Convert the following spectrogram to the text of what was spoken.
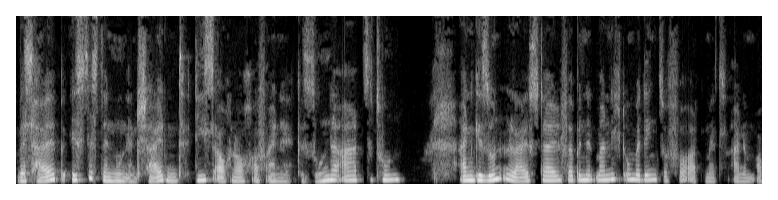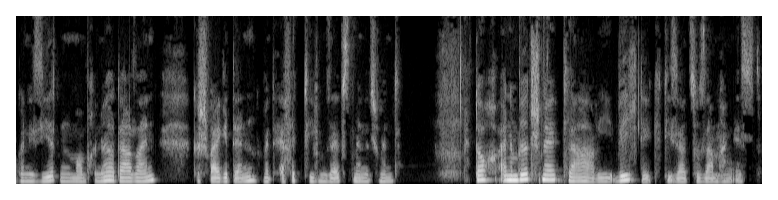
Weshalb ist es denn nun entscheidend, dies auch noch auf eine gesunde Art zu tun? Einen gesunden Lifestyle verbindet man nicht unbedingt sofort mit einem organisierten Montpreneur-Dasein, geschweige denn mit effektivem Selbstmanagement. Doch einem wird schnell klar, wie wichtig dieser Zusammenhang ist.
